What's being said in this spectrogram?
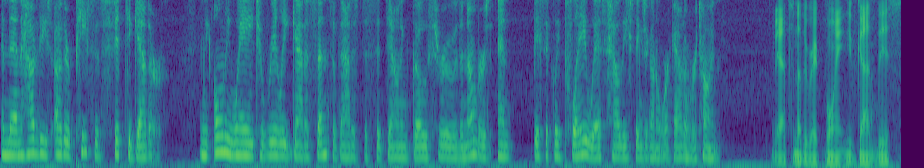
And then how do these other pieces fit together? And the only way to really get a sense of that is to sit down and go through the numbers and basically play with how these things are going to work out over time. Yeah, it's another great point. You've got this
